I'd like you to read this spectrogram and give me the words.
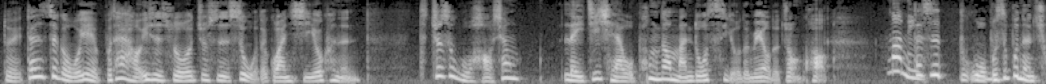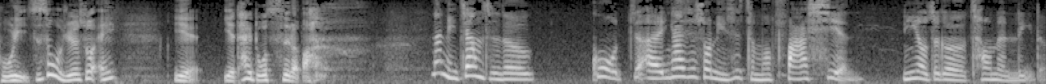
对，但是这个我也不太好意思说，就是是我的关系，有可能就是我好像累积起来，我碰到蛮多次有的没有的状况，那你但是不，我不是不能处理，只是我觉得说，哎，也也太多次了吧？那你这样子的。过这呃，应该是说你是怎么发现你有这个超能力的？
